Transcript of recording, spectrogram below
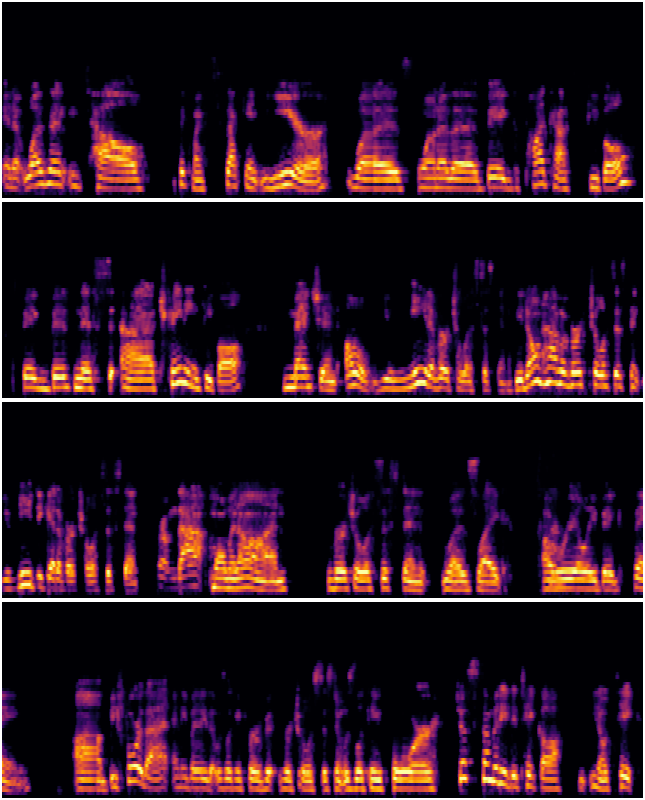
and it wasn't until think my second year was one of the big podcast people, big business uh, training people mentioned, oh, you need a virtual assistant. If you don't have a virtual assistant, you need to get a virtual assistant. From that moment on, virtual assistant was like a really big thing. Um, before that, anybody that was looking for a virtual assistant was looking for just somebody to take off, you know, take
